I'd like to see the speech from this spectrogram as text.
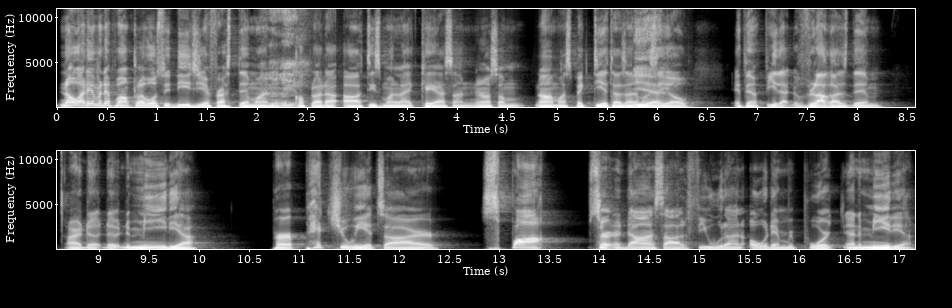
Now what them up on clubhouse with DJ Frost them and a couple other artists, man, like Chaos and you know some normal spectators and Yeah. say, yo, if they feel that the vloggers them or the, the, the media perpetuates or spark certain dancehall feud and how them report in the media.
